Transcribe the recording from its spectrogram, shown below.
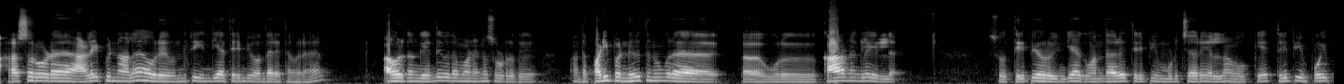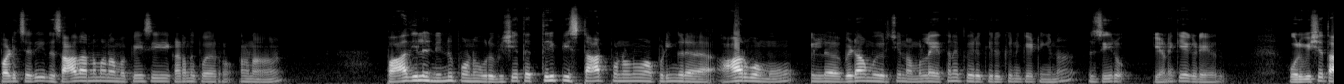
அரசரோட அழைப்பினால் அவர் வந்துட்டு இந்தியா திரும்பி வந்தாரே தவிர அவருக்கு அங்கே எந்த விதமான என்ன சொல்கிறது அந்த படிப்பை நிறுத்தணுங்கிற ஒரு காரணங்களே இல்லை. ஸோ திருப்பி அவர் இந்தியாவுக்கு வந்தார் திருப்பி முடித்தார் எல்லாம் ஓகே. திருப்பியும் போய் படித்தது இது சாதாரணமாக நம்ம பேசி கடந்து போயிடுறோம். ஆனால் பாதியில் நின்று போன ஒரு விஷயத்தை திருப்பி ஸ்டார்ட் பண்ணணும் அப்படிங்கிற ஆர்வமும் இல்லை விடாமுயற்சியும் நம்மளில் எத்தனை பேருக்கு இருக்குதுன்னு கேட்டிங்கன்னா ஜீரோ எனக்கே கிடையாது. ஒரு விஷயத்தை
